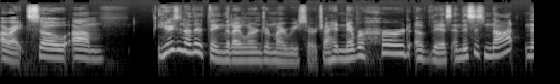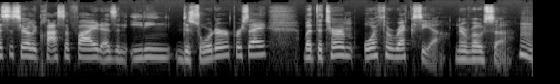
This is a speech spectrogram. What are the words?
All right. So, um, here's another thing that I learned during my research. I had never heard of this, and this is not necessarily classified as an eating disorder per se, but the term orthorexia nervosa. Hmm.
